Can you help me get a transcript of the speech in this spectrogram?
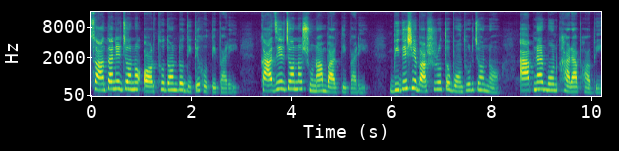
সন্তানের জন্য অর্থদণ্ড দিতে হতে পারে, কাজের জন্য সুনাম বাড়তে পারে। বিদেশে বাসরত বন্ধুর জন্য আপনার মন খারাপ হবে,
